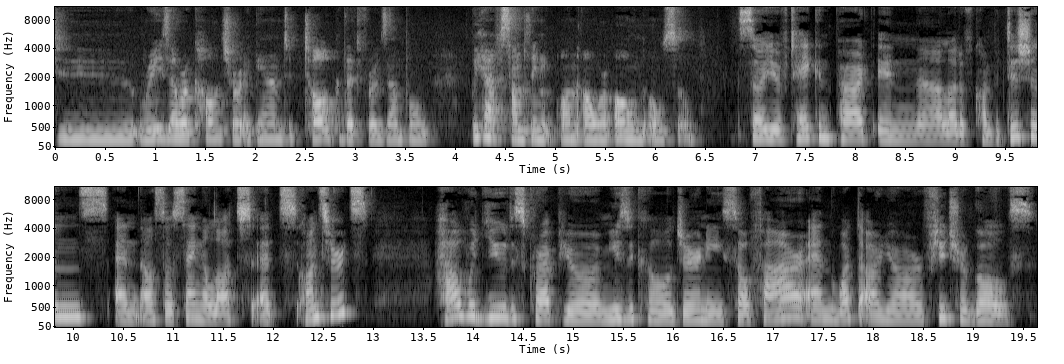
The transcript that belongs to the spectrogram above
to raise our culture again, to talk that, for example, we have something on our own also. So you've taken part in a lot of competitions and also sang a lot at concerts. How would you describe your musical journey so far and what are your future goals?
